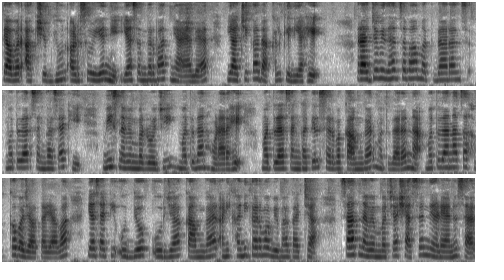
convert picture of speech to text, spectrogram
त्यावर आक्षेप घेऊन अडसूळ यांनी या संदर्भात न्यायालयात याचिका दाखल केली आहे. राज्य विधानसभा मतदारांस मतदारसंघासाठी वीस नोव्हेंबर रोजी मतदान होणार आहे. मतदारसंघातील सर्व कामगार मतदारांना मतदानाचा हक्क बजावता यावा. यासाठी उद्योग ऊर्जा कामगार आणि खनिकर्म विभागाच्या सात नोव्हेंबरच्या शासन निर्णयानुसार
